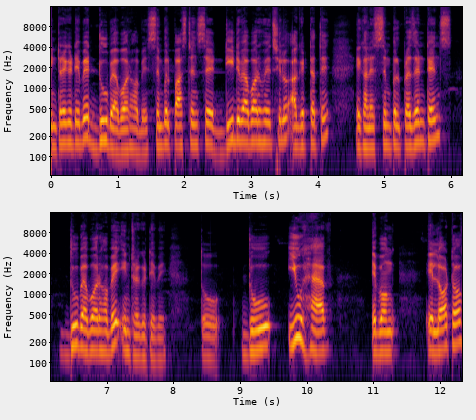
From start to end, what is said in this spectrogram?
ইন্টারগেটিভে ডু ব্যবহার হবে। সিম্পল পাস্ট টেন্সে ডিড ব্যবহার হয়েছিল আগেরটাতে। এখানে সিম্পল প্রেজেন্ট টেন্স ডু ব্যবহার হবে ইন্টারগেটিভে তো ডু ইউ হ্যাভ এবং এ লট অফ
